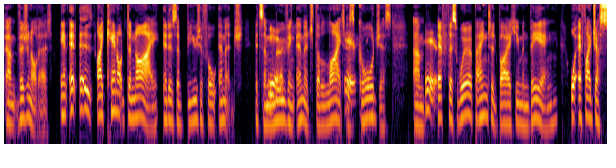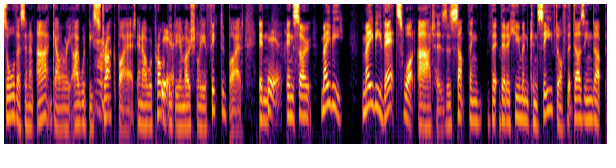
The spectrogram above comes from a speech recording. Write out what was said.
um, vision of it, and it is, I cannot deny it is a beautiful image. It's a Yes. moving image. The light is gorgeous. Um, Yes. If this were painted by a human being, or if I just saw this in an art gallery, I would be struck by it, and I would probably Hmm. Yes. be emotionally affected by it. And Yes. and so maybe maybe that's what art is is something that, that a human conceived of that does end up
